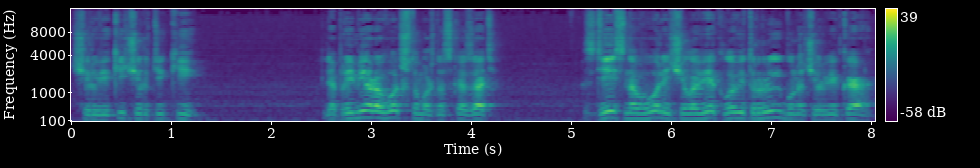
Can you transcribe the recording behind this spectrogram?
Червяки-чертяки. Для примера вот что можно сказать. Здесь на воле человек ловит рыбу на червяка,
